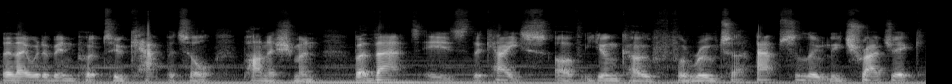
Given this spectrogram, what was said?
then they would have been put to capital punishment but that is the case of Junko Furuta. Absolutely tragic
